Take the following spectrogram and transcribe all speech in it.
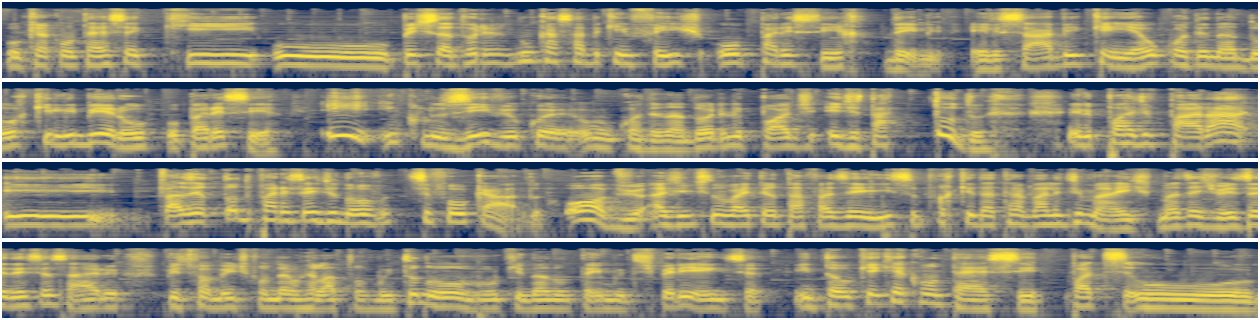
o que acontece é que o pesquisador ele nunca sabe quem fez o parecer dele. Ele sabe quem é o coordenador que liberou o parecer. E, inclusive, o, co o coordenador ele pode editar tudo. Ele pode parar e fazer todo o parecer de novo, se for o caso. Óbvio, a gente não vai tentar fazer isso porque dá trabalho demais, mas às vezes é necessário, principalmente quando é um relator muito novo novo, que ainda não tem muita experiência. Então o que que acontece? Pode ser, o,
